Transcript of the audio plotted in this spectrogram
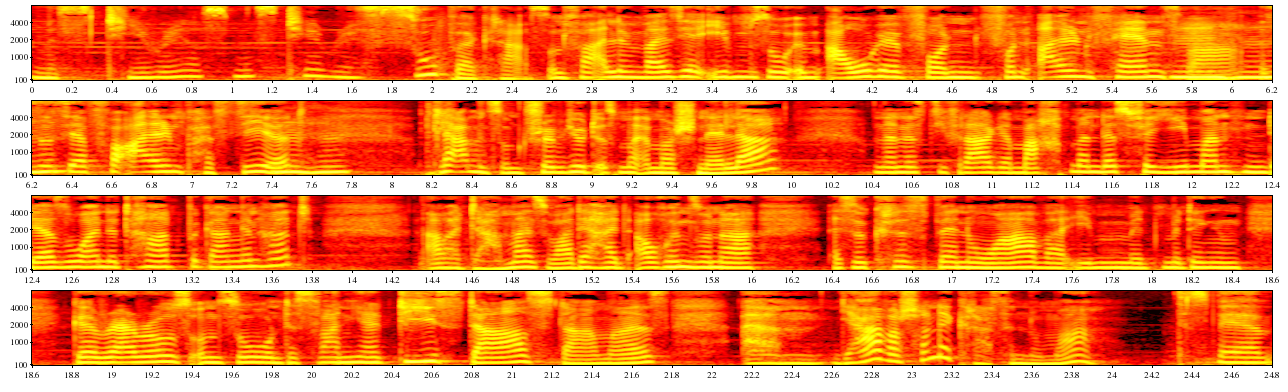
Mysterious, mysterious. Super krass. Und vor allem, weil sie ja eben so im Auge von, von allen Fans war. Mhm. Es ist ja vor allem passiert. Mhm. Klar, mit so einem Tribute ist man immer schneller. Und dann ist die Frage, macht man das für jemanden, der so eine Tat begangen hat? Aber damals war der halt auch in so einer, also Chris Benoit war eben mit, mit den Guerreros und so und das waren ja die Stars damals. Ähm, ja, war schon eine krasse Nummer. Das wäre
